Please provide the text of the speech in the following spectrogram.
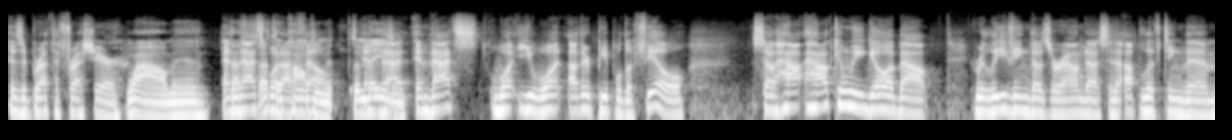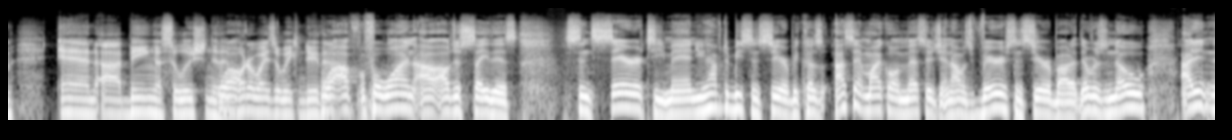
is a breath of fresh air Wow, man. and that's, what a I compliment. felt. It's amazing. and, that, and that's what you want other people to feel. So how how can we go about relieving those around us and uplifting them and uh, being a solution to them? Well- what are ways that we can do that? Well, I, for one, I'll, I'll just say this: sincerity, man. You have to be sincere because I sent Michael a message and I was very sincere about it. There was no, I didn't.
